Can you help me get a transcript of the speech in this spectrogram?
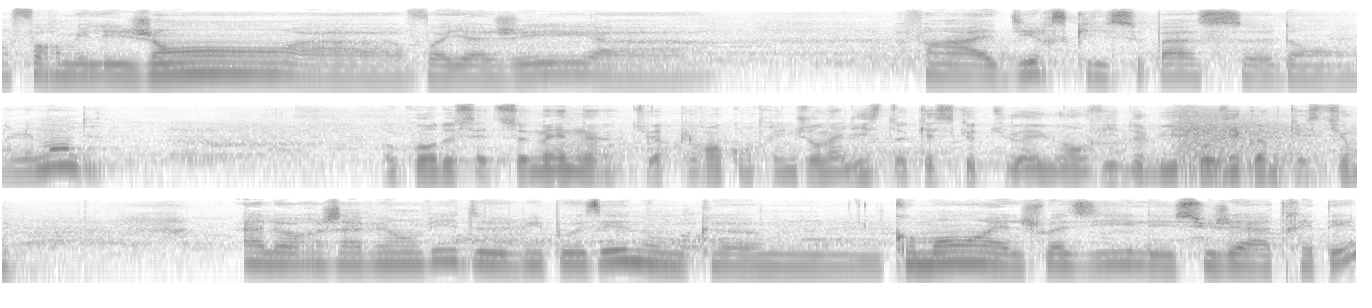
informer les gens, à voyager, à, enfin, à dire ce qu'il se passe dans le monde. Au cours de cette semaine, tu as pu rencontrer une journaliste. Qu'est-ce que tu as eu envie de lui poser comme question? Alors j'avais envie de lui poser donc euh, comment elle choisit les sujets à traiter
